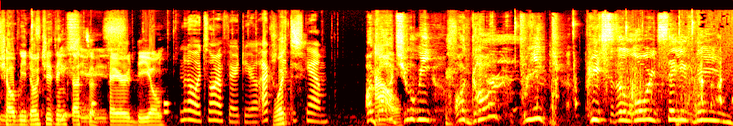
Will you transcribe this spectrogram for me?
Shelby, don't you think that's a fair deal? No, it's not a fair deal. Actually, it's a What? scam. Oh How? God, Shelby! Oh God! Preach! Preach to the Lord! Say His name!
